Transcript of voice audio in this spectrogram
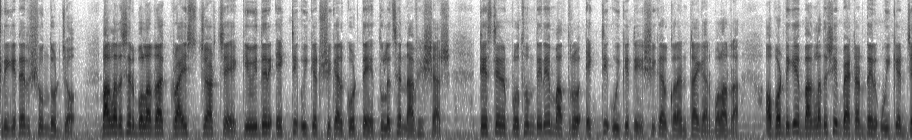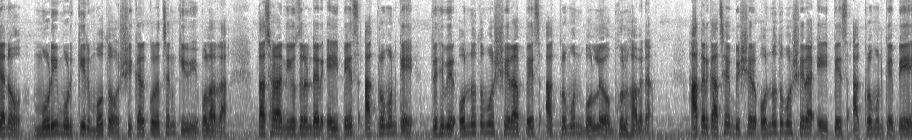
ক্রিকেটের সৌন্দর্য। বাংলাদেশের বোলাররা ক্রাইস্ট চার্চে কিউইদের একটি উইকেট শিকার করতে তুলেছেন নাভিশ্বাস টেস্টের প্রথম দিনে মাত্র একটি উইকেটই শিকার করেন টাইগার বোলাররা। অপরদিকে বাংলাদেশি ব্যাটারদের উইকেট যেন মুড়ি মুড়কির মতো শিকার করেছেন কিউই বোলাররা। তাছাড়া নিউজিল্যান্ডের এই পেস আক্রমণকে পৃথিবীর অন্যতম সেরা পেস আক্রমণ বললেও ভুল হবে না। হাতের কাছে বিশ্বের অন্যতম সেরা এই পেস আক্রমণকে পেয়ে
